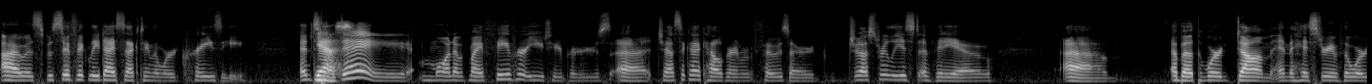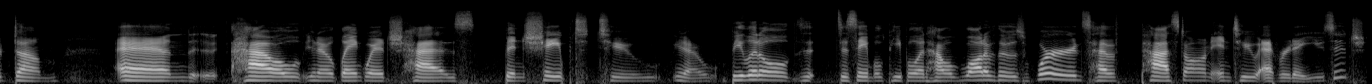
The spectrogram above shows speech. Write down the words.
I was specifically dissecting the word crazy. And yes. today, one of my favorite YouTubers, uh, Jessica Kellgren Fozard, just released a video um, about the word dumb and the history of the word dumb and how, you know, language has been shaped to, you know, belittle d- disabled people and how a lot of those words have passed on into everyday usage.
